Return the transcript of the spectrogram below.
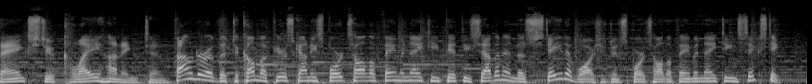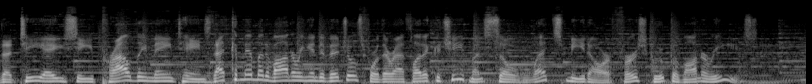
Thanks to Clay Huntington, founder of the Tacoma Pierce County Sports Hall of Fame in 1957 and the State of Washington Sports Hall of Fame in 1960. The TAC proudly maintains that commitment of honoring individuals for their athletic achievements, so let's meet our first group of honorees.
